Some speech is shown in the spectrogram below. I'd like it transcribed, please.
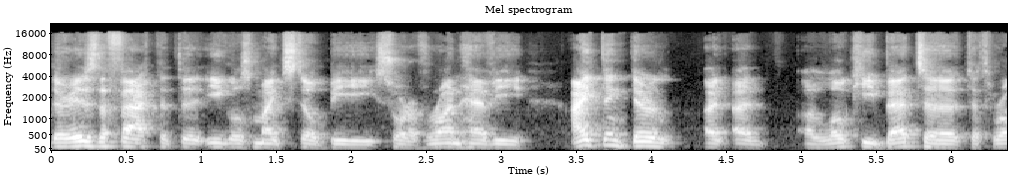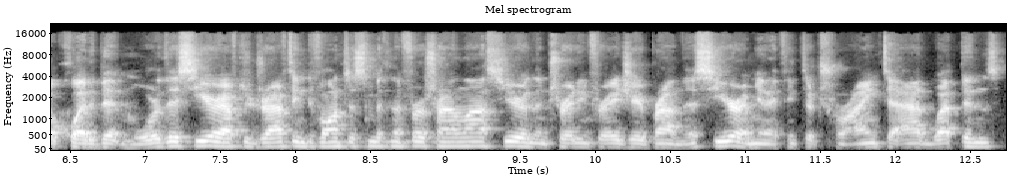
There is the fact that the Eagles might still be sort of run heavy. I think they're a, a, a low key bet to, to throw quite a bit more this year after drafting Devonta Smith in the first round last year and then trading for AJ Brown this year. I mean, I think they're trying to add weapons.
